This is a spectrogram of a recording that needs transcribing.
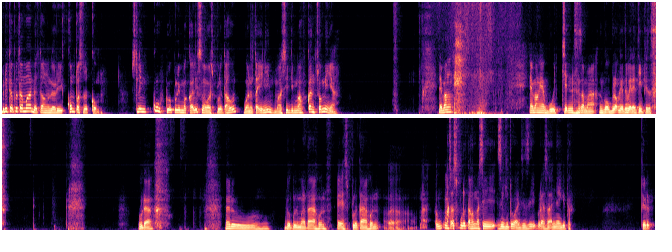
Berita pertama datang dari kompas.com. Selingkuh 25 kali selama 10 tahun, wanita ini masih dimaafkan suaminya. Emang emang ya bucin sama goblok itu beda tipis. Udah aduh 25 tahun eh 10 tahun uh, masa 10 tahun masih segitu aja sih perasaannya gitu pure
